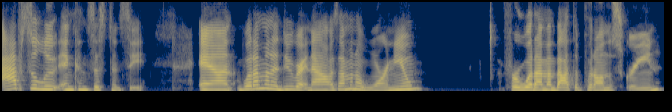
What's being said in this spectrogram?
Absolute inconsistency. And what I'm going to do right now is I'm going to warn you for what I'm about to put on the screen.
